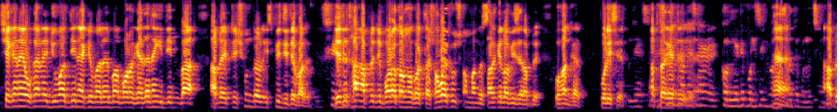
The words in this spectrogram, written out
সেখানে ওখানে জুমার দিন একেবারে বা বড় গ্যাদারিং দিন বা আপনি একটি সুন্দর স্পিচ দিতে পারেন। যেহেতু আপনি যে বড় কর্মকর্তা সবাই খুব সম্মান সার্কেল অফিসার আপনি ওখানকার। পুলিশের। আপনাকে কমিউনিটি পুলিশিং হ্যাঁ। আপনি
